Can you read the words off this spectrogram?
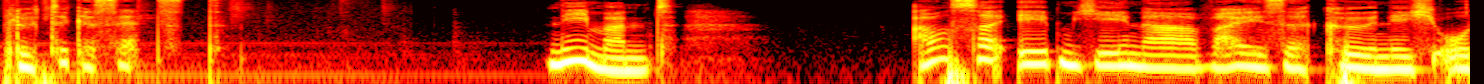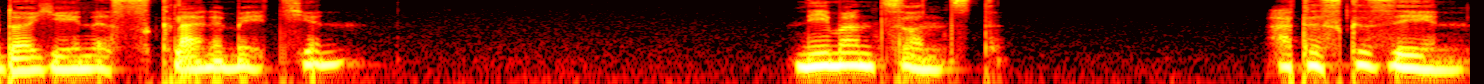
Blüte gesetzt. Niemand außer eben jener weise König oder jenes kleine Mädchen. Niemand sonst hat es gesehen.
